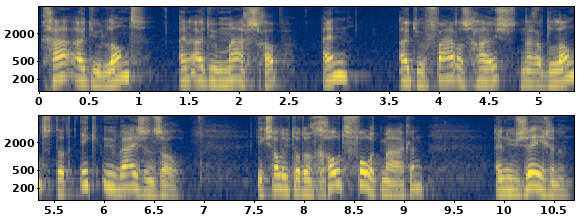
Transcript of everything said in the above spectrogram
ga uit uw land en uit uw maagschap en uit uw vaders huis naar het land dat ik u wijzen zal. Ik zal u tot een groot volk maken en u zegenen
